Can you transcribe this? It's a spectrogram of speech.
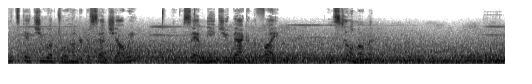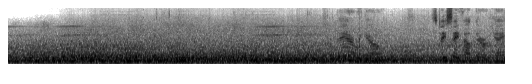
Let's get you up to 100%, shall we? Uncle Sam needs you back in the fight. Hold still a moment. There we go. Stay safe out there, okay?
